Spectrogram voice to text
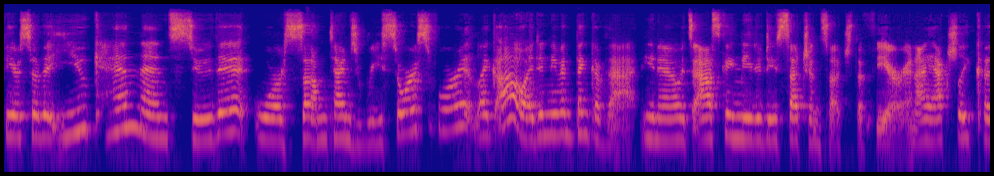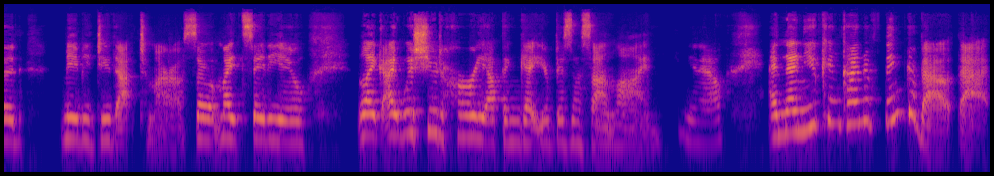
fear so that you can then soothe it or sometimes resource for it. Like oh i didn't even think of that. You know it's asking me to do such and such the fear and i actually could maybe do that tomorrow. So it might say to you like i wish you'd hurry up and get your business online you know? And then you can kind of think about that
